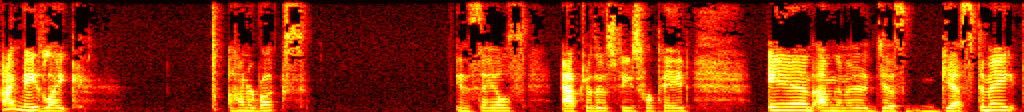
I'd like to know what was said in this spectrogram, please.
I made like a hundred bucks in sales after those fees were paid. And I'm going to just guesstimate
